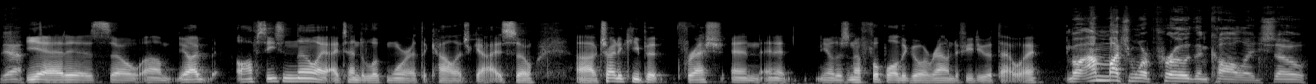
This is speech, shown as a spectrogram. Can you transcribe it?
Yeah. Yeah, it is. So, um, you know, I, off season though, I, I tend to look more at the college guys. So, uh, try to keep it fresh and and it, you know, there's enough football to go around if you do it that way. Well, I'm much more pro than college, so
